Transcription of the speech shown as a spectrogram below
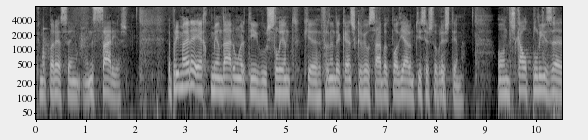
que me parecem necessárias. A primeira é recomendar um artigo excelente que a Fernanda Cans escreveu sábado para o Diário Notícias sobre este tema, onde escalpeliza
